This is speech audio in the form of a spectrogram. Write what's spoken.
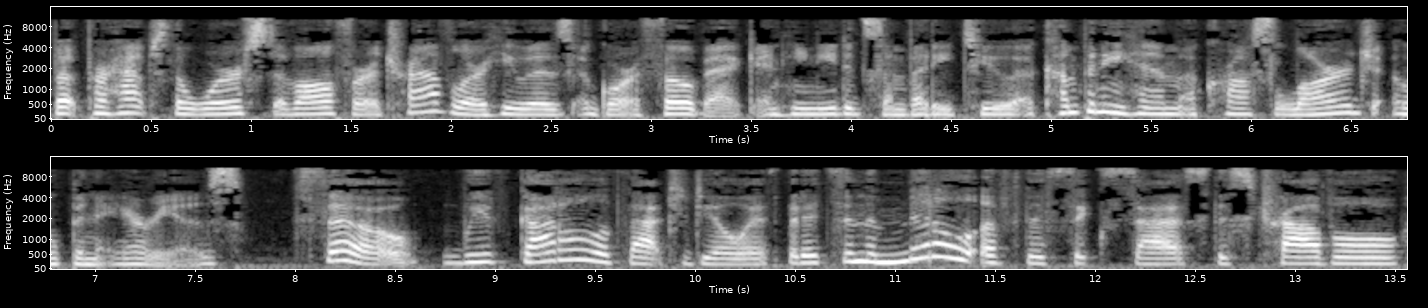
But perhaps the worst of all for a traveler, he was agoraphobic, and he needed somebody to accompany him across large open areas. So we've got all of that to deal with, but it's in the middle of this success, this travel,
